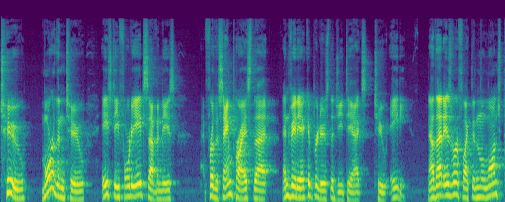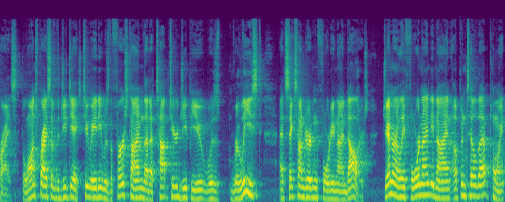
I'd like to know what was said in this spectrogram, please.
two, more than two, HD 4870s for the same price that NVIDIA could produce the GTX 280. Now that is reflected in the launch price. The launch price of the GTX 280 was the first time that a top tier GPU was released at $649. Generally 499 up until that point,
